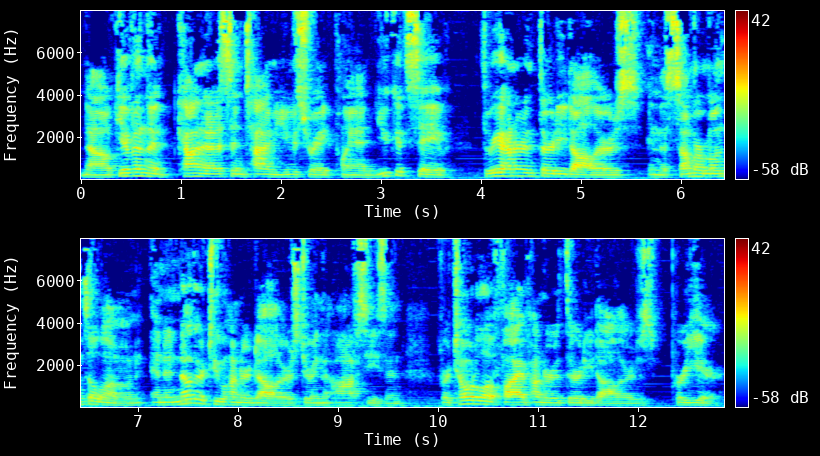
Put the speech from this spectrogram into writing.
Now, given the Con Edison time use rate plan, you could save $330 in the summer months alone and another $200 during the off season for a total of $530 per year.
